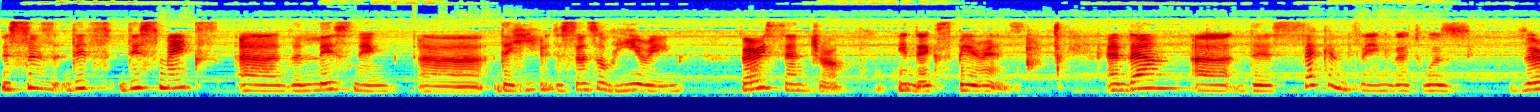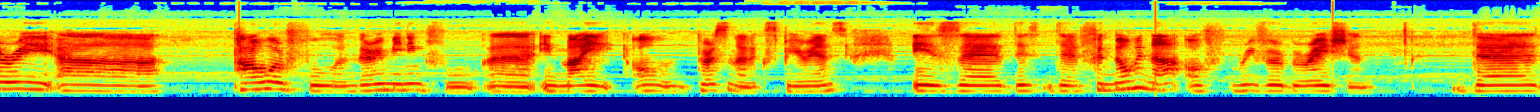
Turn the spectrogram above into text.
This is this this makes uh, the listening, uh, the the sense of hearing, very central in the experience. And then uh, the second thing that was very uh, powerful and very meaningful uh, in my own personal experience is uh, the, the phenomena of reverberation. That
